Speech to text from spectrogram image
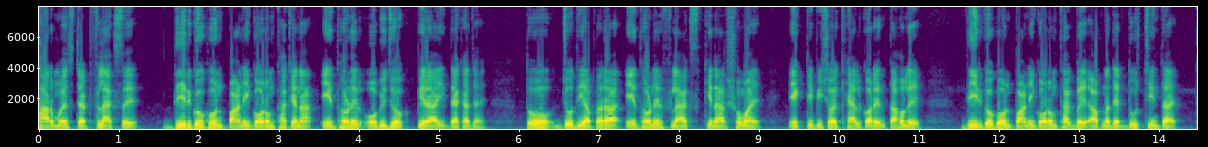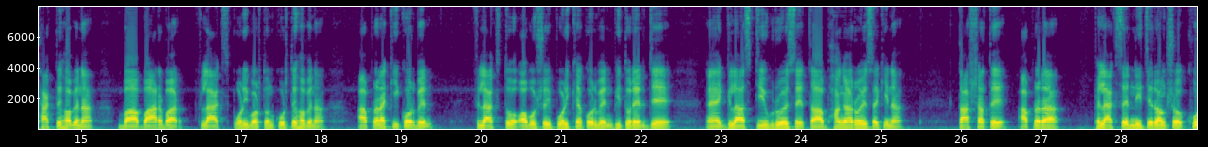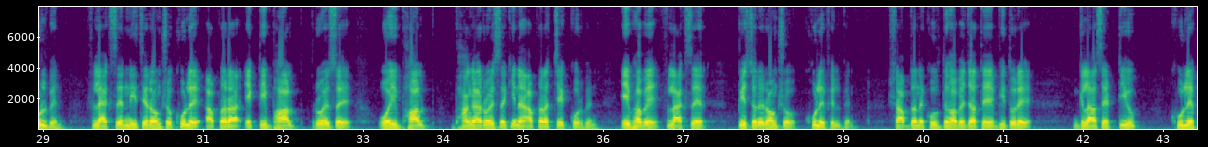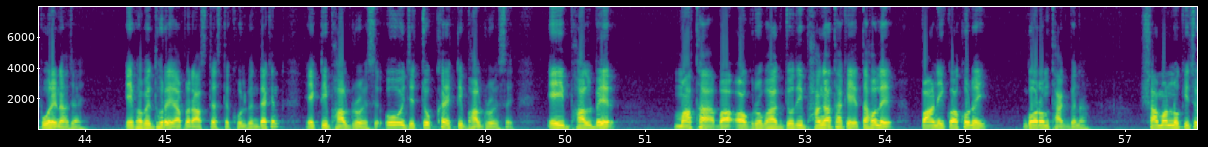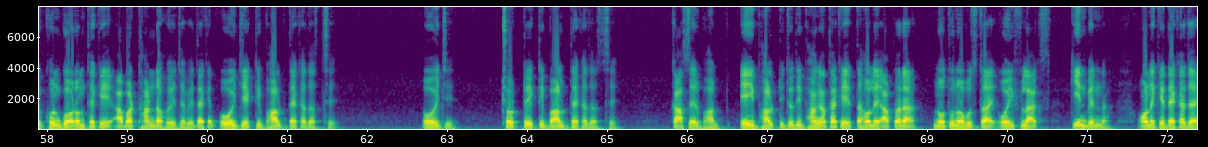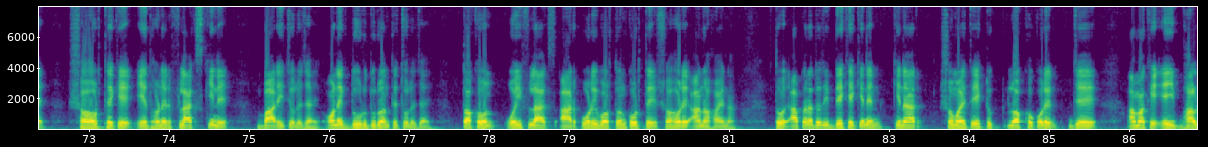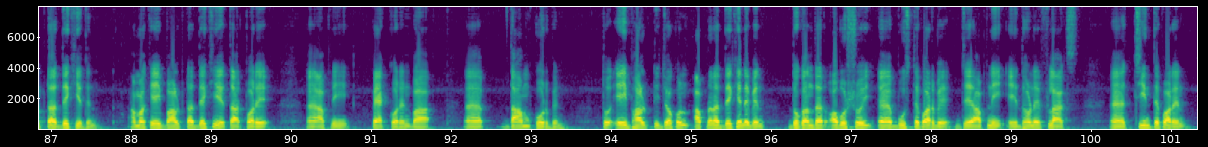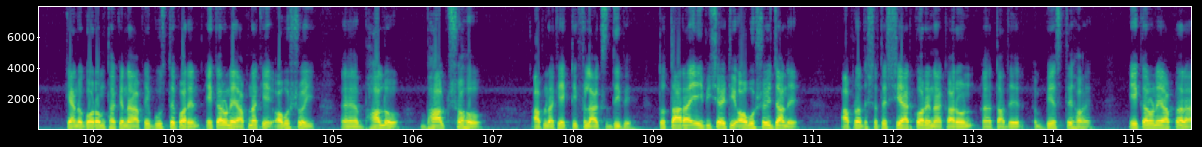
Thermostat ফ্ল্যাক্সে দীর্ঘক্ষণ পানি গরম থাকে না, এ ধরনের অভিযোগ প্রায় দেখা যায়। তো যদি আপনারা এ ধরনের ফ্ল্যাক্স কেনার সময় একটি বিষয় খেয়াল করেন, তাহলে দীর্ঘক্ষণ পানি গরম থাকবে আপনাদের দুশ্চিন্তায় থাকতে হবে না বা বারবার ফ্ল্যাক্স পরিবর্তন করতে হবে না। আপনারা কি করবেন? ফ্ল্যাক্স তো অবশ্যই পরীক্ষা করবেন ভিতরের যে গ্লাস টিউব রয়েছে তা ভাঙা রয়েছে কি না তার সাথে আপনারা ফ্ল্যাক্সের নিচের অংশ খুলবেন। ফ্ল্যাক্সের নিচের অংশ খুলে আপনারা একটি ভাল্ব রয়েছে, ওই ভাল্ব ভাঙা রয়েছে কি না আপনারা চেক করবেন। এভাবে ফ্ল্যাক্সের পেছনের অংশ খুলে ফেলবেন। সাবধানে খুলতে হবে যাতে ভিতরে গ্লাসের টিউব খুলে পড়ে না যায়। এভাবে ধরে আপনারা আস্তে আস্তে খুলবেন। দেখেন, একটি ভাল্ব রয়েছে, ওই যে চোখা একটি ভাল্ব রয়েছে। এই ভাল্বের মাথা বা অগ্রভাগ যদি ভাঙা থাকে তাহলে পানি কখনোই গরম থাকবে না। সামান্য কিছুক্ষণ গরম থেকে আবার ঠান্ডা হয়ে যাবে। দেখেন, ওই যে একটি ভাল্ব দেখা যাচ্ছে। ওই যে ছোট্ট একটি বাল্ব দেখা যাচ্ছে। কাচের ভাল্ব এই ভাল্বটি যদি ভাঙা থাকে, তাহলে আপনারা নতুন অবস্থায় ওই ফ্লাক্স কিনবেন না। অনেকে দেখা যায়, শহর থেকে এ ধরনের ফ্লাক্স কিনে বাড়ি চলে যায়, অনেক দূর দূরান্তে চলে যায়। তখন ওই ফ্লাক্স আর পরিবর্তন করতে শহরে আনা হয় না। তো আপনারা যদি দেখে কেনেন, কেনার সময়তে একটু লক্ষ্য করেন যে আমাকে এই ভাল্বটা দেখিয়ে দেন। আমাকে এই বাল্বটা দেখিয়ে তারপরে আপনি প্যাক করেন বা দাম করবেন। তো এই ভাল্বটি যখন আপনারা দেখে নেবেন, দোকানদার অবশ্যই বুঝতে পারবে যে আপনি এই ধরনের ফ্লাক্স চিনতে পারেন। কেন গরম থাকে না আপনি বুঝতে পারেন। এ কারণে আপনাকে অবশ্যই ভালো ভাল্ব সহ আপনাকে একটি ফ্লাক্স দিবে। তো তারা এই বিষয়টি অবশ্যই জানে। আপনাদের সাথে শেয়ার করে না কারণ তাদের বেচতে হয়। এ কারণে আপনারা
